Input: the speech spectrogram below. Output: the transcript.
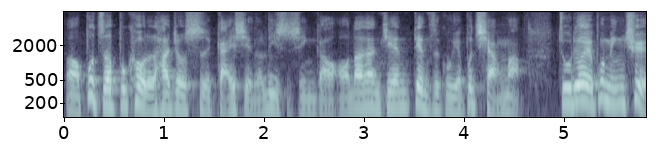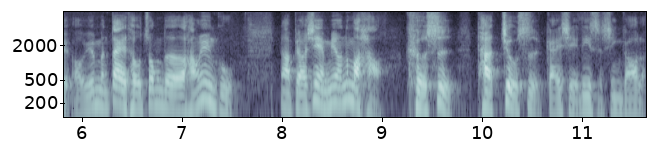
哦不折不扣的它就是改写了历史新高哦。那但今天电子股也不强嘛，主流也不明确哦。原本带头中的航运股，那表现也没有那么好，可是它就是改写历史新高了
